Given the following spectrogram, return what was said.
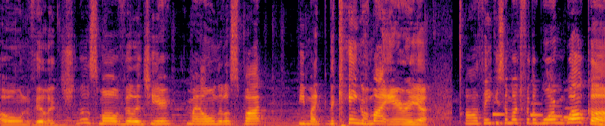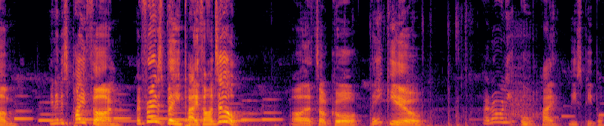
own village. A little small village here, my own little spot. Be my the king of my area. Oh, thank you so much for the warm welcome. Your name is Python. My friend's being Python too. Oh, that's so cool. Thank you. I don't really... Oh, hi. These people.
